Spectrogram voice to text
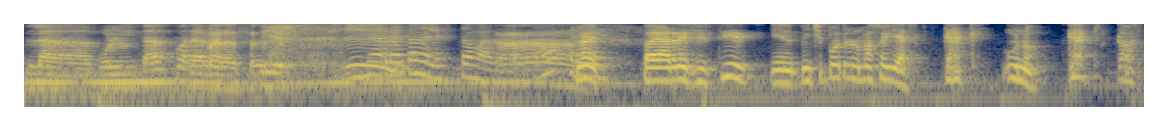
la voluntad para, Para resistir. Una rata en el estómago. Ah. Para resistir. Y en el pinche potro nomás oías, crack, uno, crack, dos,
